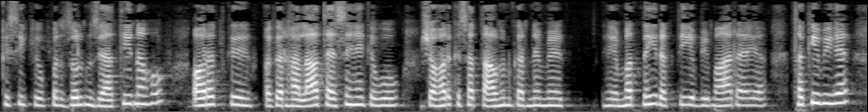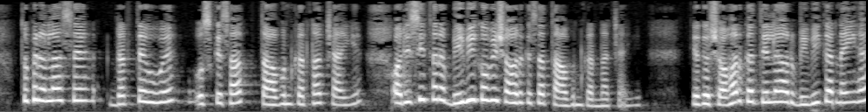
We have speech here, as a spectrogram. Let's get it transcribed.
کسی کے اوپر ظلم زیادتی نہ ہو۔ عورت کے اگر حالات ایسے ہیں کہ وہ شوہر کے ساتھ تعاون کرنے میں ہمت نہیں رکھتی یا بیمار ہے یا تھکی بھی ہے، تو پھر اللہ سے ڈرتے ہوئے اس کے ساتھ تعاون کرنا چاہیے۔ اور اسی طرح بیوی کو بھی شوہر کے ساتھ تعاون کرنا چاہیے۔ کہ اگر شوہر کا دل ہے اور بیوی کا نہیں ہے،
